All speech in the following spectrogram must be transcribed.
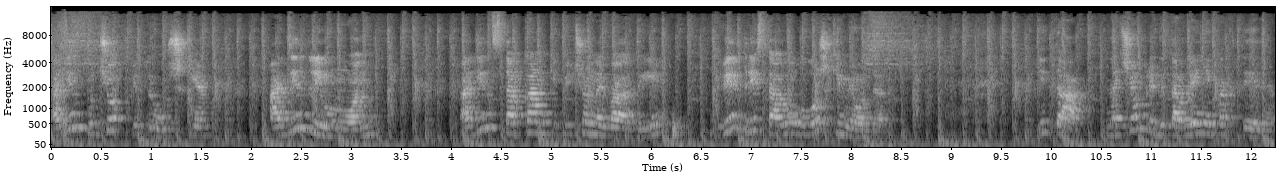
один пучок петрушки, один лимон, один стакан кипяченой воды, 2-3 столовые ложки меда. Итак, начнем приготовление коктейля.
